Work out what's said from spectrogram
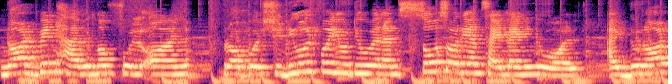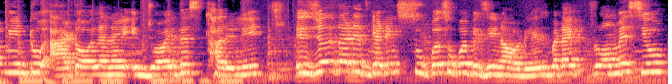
not been having a full on proper schedule for YouTube and I'm so sorry I'm sidelining you all. I do not mean to at all and I enjoy this thoroughly. It's just that it's getting super super busy nowadays but I promise you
